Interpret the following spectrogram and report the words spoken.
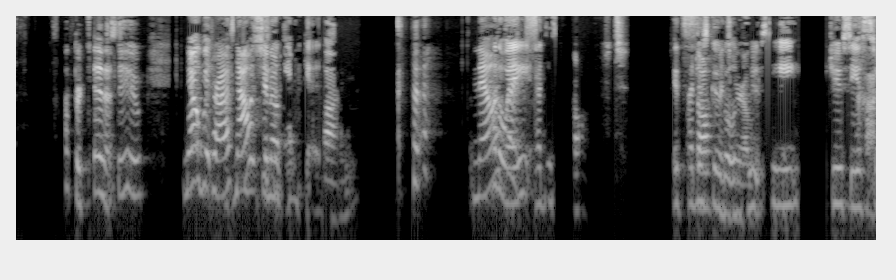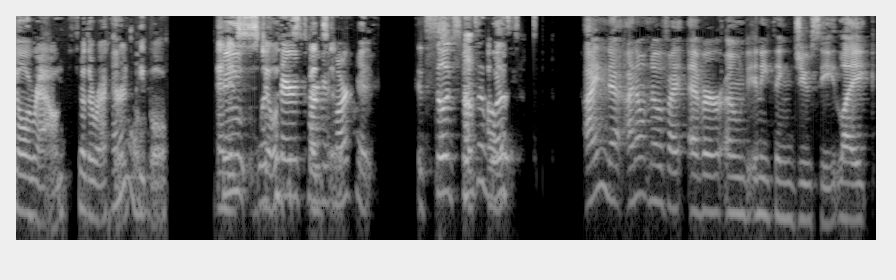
I pretend I do. No, but Trust now it's just a up on jacket. body. now By the way, like I just soft. It's I just googled material. Juicy. Juicy is Cotton. still around for the record, Oh. people, and Who- it's still what's their expensive. target market? It's still expensive. Uh, oh, what that's- I know. I don't know if I ever owned anything juicy. Like,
